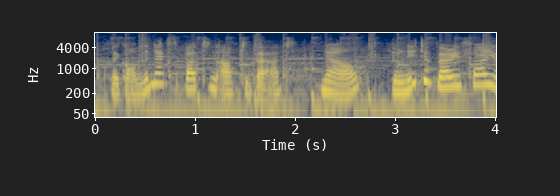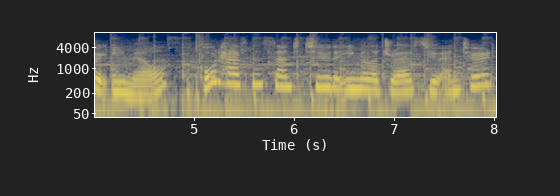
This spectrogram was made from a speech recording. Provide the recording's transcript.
Click on the next button after that. Now, you'll need to verify your email. A code has been sent to the email address you entered.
